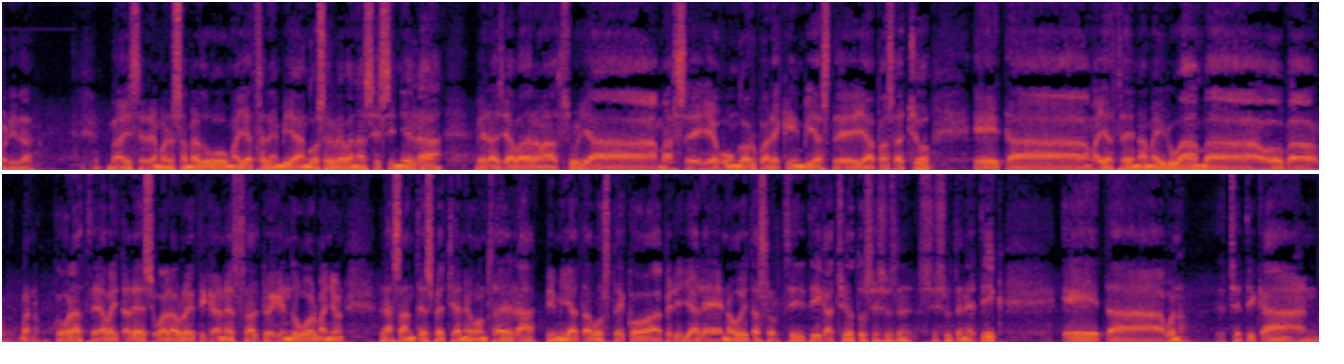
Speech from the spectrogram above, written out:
Hori da. Bai, zer, bueno, esan behar dugu, maiatzaren bian goze greban hasi zinela, beraz ja badara matzu ja mazei egun gaurkoarekin, bihazte ja pasatxo, eta maiatzaren amairuan, ba, o, ba, bueno, kogoratzea, baita ere, ez igual aurretik ez, salto egin dugu, baina lasante espetxean egontza dela, 2005ko apirilaren hogeita sortzitik, atxiotu zizutenetik, eta, bueno, etxetikan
